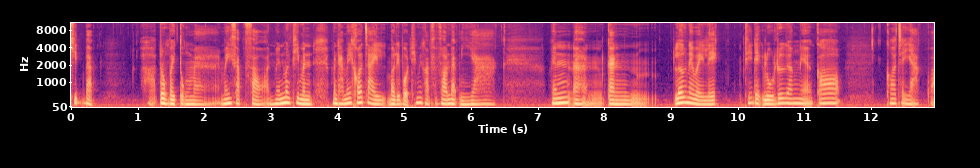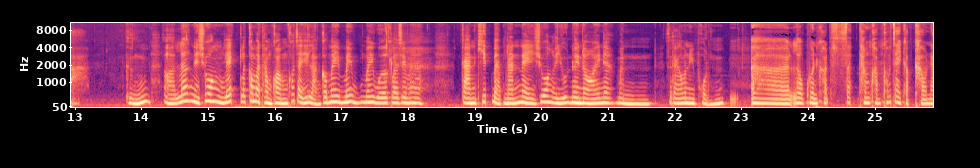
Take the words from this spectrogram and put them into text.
คิดแบบตรงไปตรงมาไม่ซับซ้อนเพราะนั้นบางทีมันมันทำให้เข้าใจบริบทที่มีความซับซ้อนแบบนี้ยาก เพราะนั้นการเลิกในวัยเล็กที่เด็กรู้เรื่องเนี่ยก็ก็จะยากกว่า ถึงเลิกในช่วงเล็ก แล้วก็มาทำความเข้าใจทีหลังก็ไม่ไม่ไม่ work แล้วใช่ไหมคะการคิดแบบนั้นในช่วงอายุน้อยๆเนี่ย มันแสดงว่ามันมีผลเเราควรทำความเข้าใจกับเขาณ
